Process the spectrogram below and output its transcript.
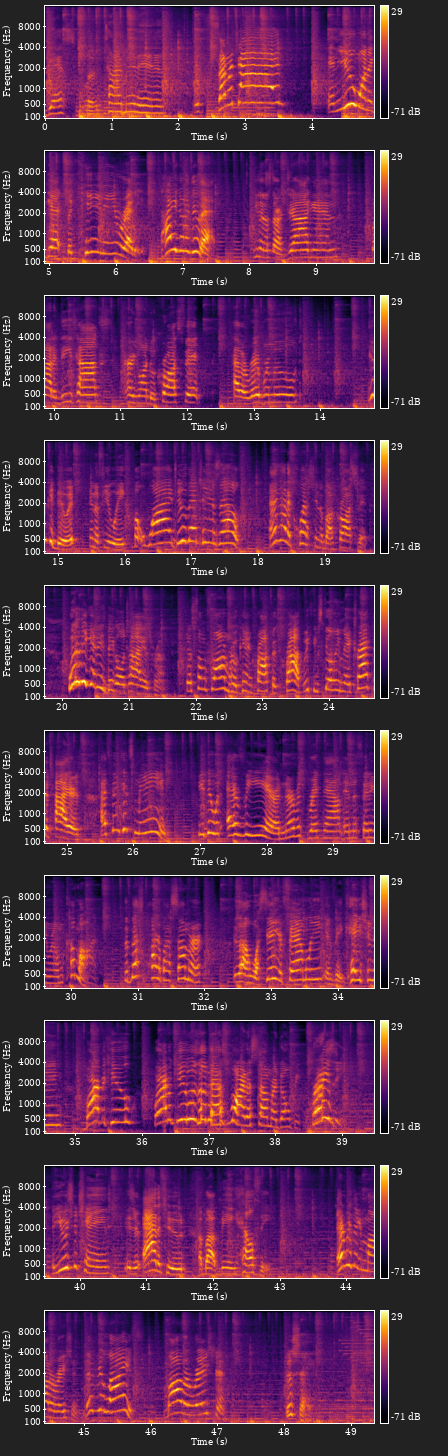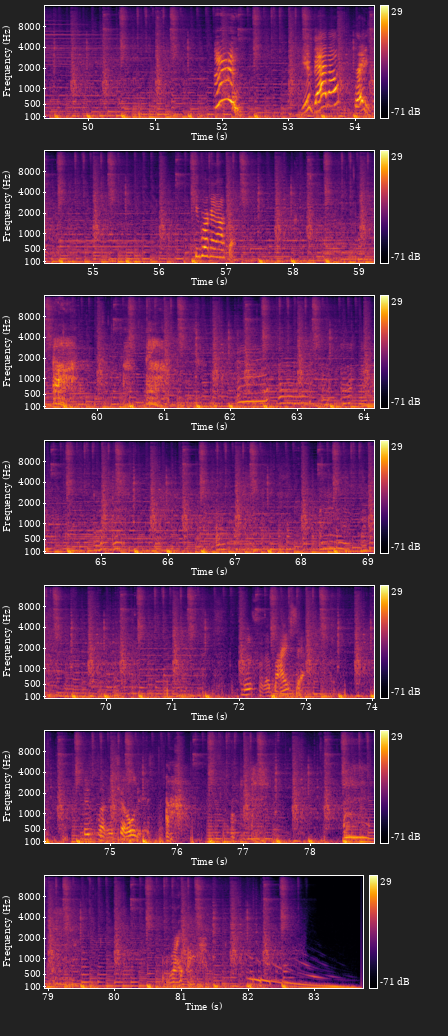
Guess what time it is? It's summertime! And you want to get bikini ready. How are you going to do that? You're going to start jogging, start a detox. I heard you want to do a CrossFit, have a rib removed. You can do it in a few weeks, but why do that to yourself? And I got a question about CrossFit. Where do they get these big old tires from? There's some farmer who can't crop his crop. We keep stealing their tractor tires. I think it's mean. You do it every year, a nervous breakdown in the fitting room. Come on. The best part about summer is uh, what, seeing your family and vacationing. Barbecue. Barbecue is the best part of summer. Don't be crazy. The you should change is your attitude about being healthy. Everything in moderation. Live your life. Moderation. Just saying. Mm. Give that up? Crazy. Keep working out though. Ah. Good for the bicep. Good for the shoulders. Ah. Right arm.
